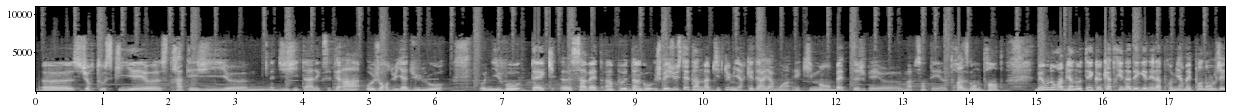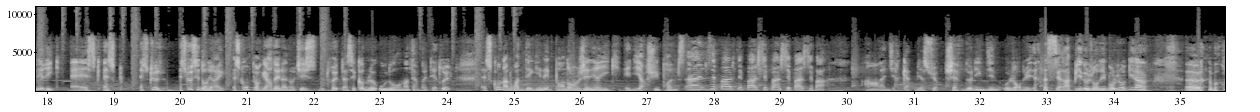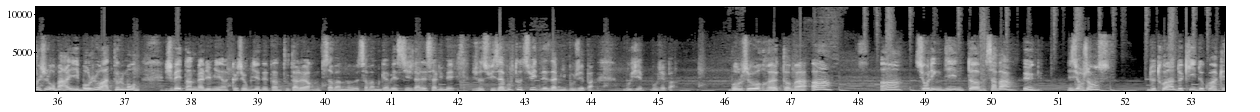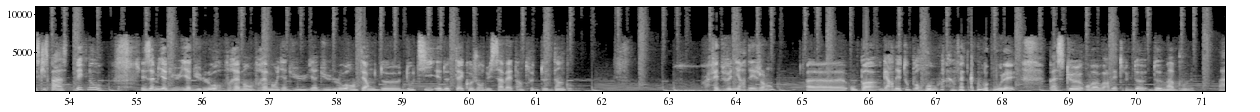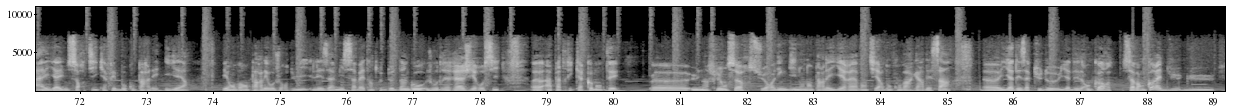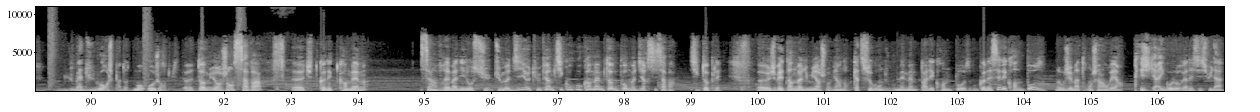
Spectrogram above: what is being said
euh, sur tout ce qui est euh, stratégie euh, digitale, etc. Aujourd'hui, il y a du lourd au niveau tech. ça va être un peu dingo. Je vais juste éteindre ma petite lumière qui est derrière moi et qui m'embête. Je vais m'absenter euh, 3 secondes 30. Mais on aura bien noté que Catherine a dégainé la première, mais pendant le générique. Est-ce que est-ce que est-ce que c'est dans les règles? Est-ce qu'on peut regarder la notice du truc? Là, c'est comme le Uno, on interprète les trucs. Est-ce qu'on a le droit de dégainer pendant le générique et dire je suis Prums? Ah, je sais pas, je sais pas, je sais pas, je sais pas, je sais pas. Ah, on va dire 4, bien sûr. Chef de LinkedIn aujourd'hui. c'est rapide aujourd'hui. Bonjour Guilain. Euh, bonjour Marie. Bonjour à tout le monde. Je vais éteindre ma lumière que j'ai oublié d'éteindre tout à l'heure. Ça va me, ça va me gaver si je la laisse allumer. Je suis à vous tout de suite, les amis. Bougez pas. Bougez, bougez pas. Bonjour euh, Thomas. Ah, ah, sur LinkedIn, Tom, ça va? Hugues, les urgences? De toi De qui De quoi Qu'est-ce qui se passe? Dites-nous Les amis, il y, a du- lourd, vraiment, vraiment, il y, a du- lourd en termes d'outils et de tech aujourd'hui, ça va être un truc de dingo. Faites venir des gens, euh, ou pas, gardez tout pour vous, faites comme vous voulez, parce que on va voir des trucs de, de ma boule. Ah, il y a une sortie qui a fait beaucoup parler hier, et on va en parler aujourd'hui, les amis, ça va être un truc de dingo. Je voudrais réagir aussi euh, à Patrick qui a commenté euh, une influenceur sur LinkedIn, on en parlait hier et avant-hier, donc on va regarder ça. Euh, Il y a des actus de, y a des encore, ça va encore être du du bah, du lourd, j'ai pas d'autres mots aujourd'hui. Euh, Tom Urgence, ça va? Tu te connectes quand même? C'est un vrai malino. Tu, tu me dis, tu me fais un petit coucou quand même, Tom, pour me dire si ça va, s'il te plaît. Je vais éteindre ma lumière, je reviens dans 4 secondes. Je vous mets même pas l'écran de pause. Vous connaissez l'écran de pause? Là où j'ai ma tronche à l'envers. J'ai rigolo, regardez, c'est celui-là.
